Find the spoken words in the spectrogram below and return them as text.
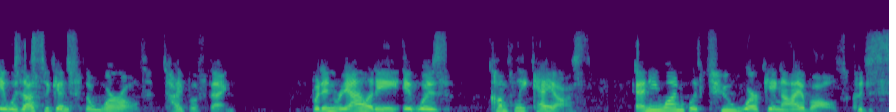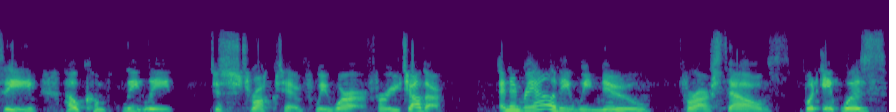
it was us against the world type of thing. But in reality, it was complete chaos. Anyone with two working eyeballs could see how completely destructive we were for each other. And in reality, we knew for ourselves, but it was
